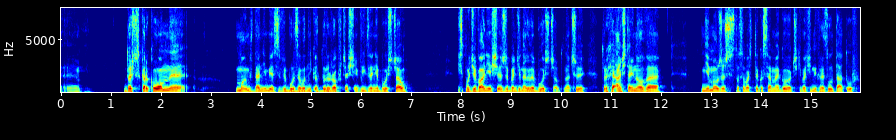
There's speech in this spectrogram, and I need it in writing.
Y, dość skarkołomny moim zdaniem jest wybór zawodnika, który rok wcześniej w lidze nie błyszczał i spodziewanie się, że będzie nagle błyszczał. To znaczy trochę Einsteinowe, nie możesz stosować tego samego i oczekiwać innych rezultatów.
